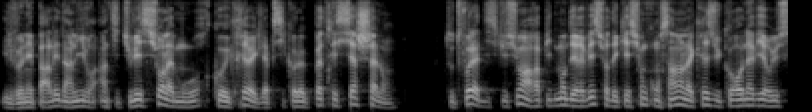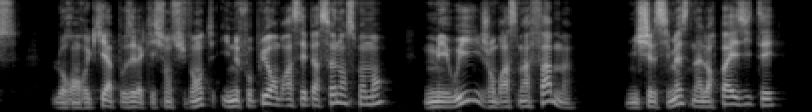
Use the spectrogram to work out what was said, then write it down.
Il venait parler d'un livre intitulé Sur l'amour, coécrit avec la psychologue Patricia Chalon. Toutefois, la discussion a rapidement dérivé sur des questions concernant la crise du coronavirus. Laurent Ruquier a posé la question suivante. Il ne faut plus embrasser personne en ce moment? Mais oui, j'embrasse ma femme. Michel Simès n'a alors pas hésité.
